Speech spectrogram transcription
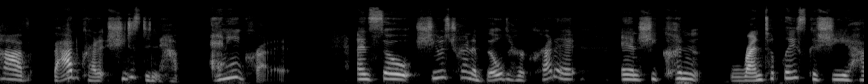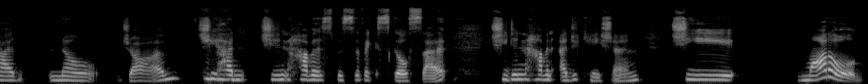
have bad credit. She just didn't have any credit. And so she was trying to build her credit and she couldn't rent a place because she had no job. She Mhm. hadn't she didn't have a specific skill set. She didn't have an education. She modeled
